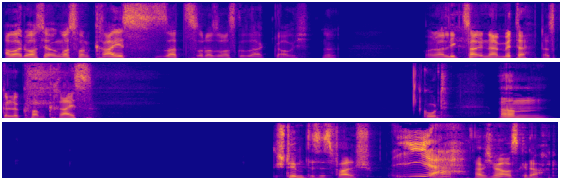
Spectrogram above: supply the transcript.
Aber du hast ja irgendwas von Kreissatz oder sowas gesagt, glaube ich. Ne? Oder liegt's halt in der Mitte, das Glück vom Kreis. Gut. Ähm, stimmt, es ist falsch. Ja. Habe ich mir ausgedacht.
